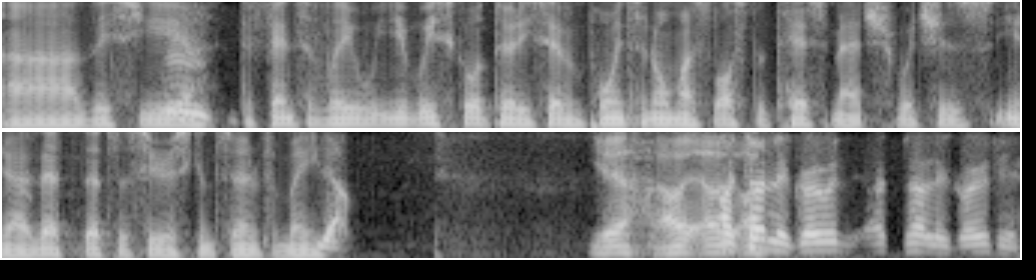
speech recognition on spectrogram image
uh, this year. Mm. Defensively, we, we scored 37 points and almost lost the test match, which is you know that that's a serious concern for me. Yeah, Yeah, I, I, I totally agree with I totally agree with you.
